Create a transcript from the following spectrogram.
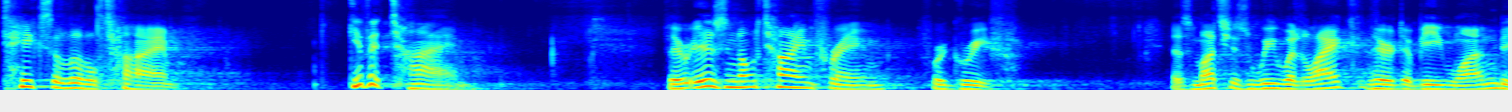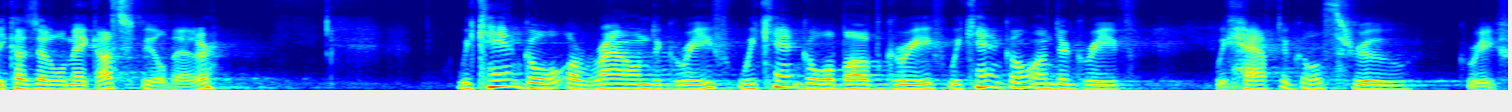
takes a little time. Give it time. There is no time frame for grief as much as we would like there to be one because it'll make us feel better. We can't go around grief. We can't go above grief. We can't go under grief. We have to go through grief.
